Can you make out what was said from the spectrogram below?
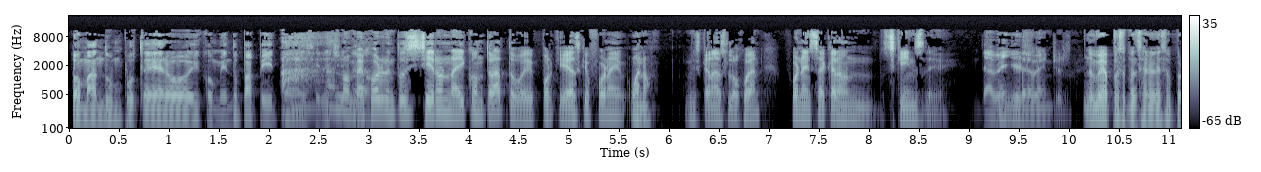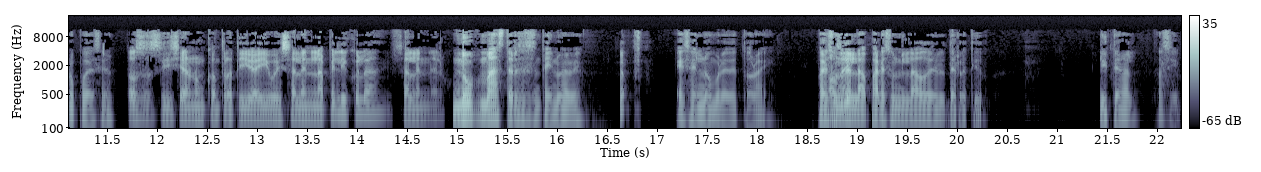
tomando un putero y comiendo papitas. y Ah, a lo mejor entonces hicieron ahí contrato, güey, porque ya es que Fortnite, bueno, mis canales lo juegan, Fortnite sacaron skins de, De Avengers. de Avengers. No me había puesto a pensar en eso, pero puede ser. Entonces hicieron un contratillo ahí, güey, salen en la película, salen en el juego. Noob Master 69. es el nombre de Thor ahí. Parece, ¿Oh, un, sí? helado, parece un helado de- derretido. Literal, así.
